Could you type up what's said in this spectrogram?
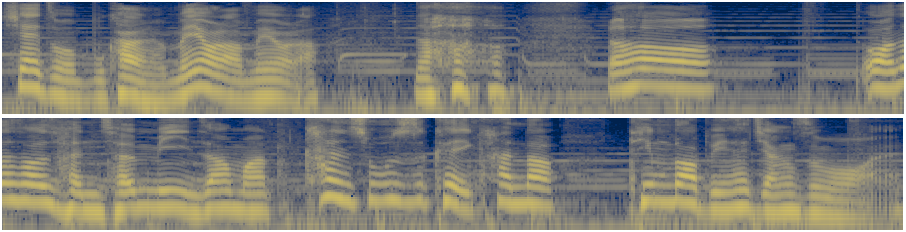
现在怎么不看了？没有了，没有了。然后，然后，哇，那时候很沉迷，你知道吗？看书是可以看到听不到别人在讲什么诶。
